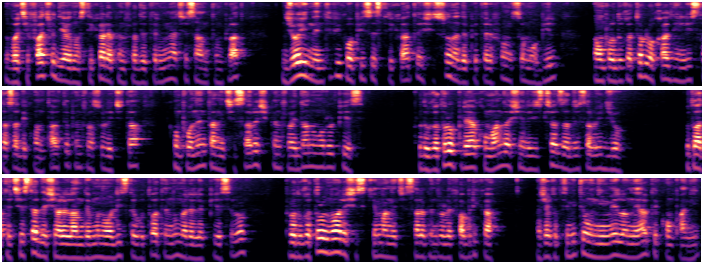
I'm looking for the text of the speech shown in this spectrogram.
După ce face o diagnosticare pentru a determina ce s-a întâmplat, Joe identifică o piesă stricată și sună de pe telefonul său mobil la un producător local din lista sa de contacte pentru a solicita componenta necesară și pentru a-i da numărul piesei. Producătorul preia comanda și înregistrează adresa lui Joe. Cu toate acestea, deși are la îndemână o listă cu toate numerele pieselor, producătorul nu are și schema necesară pentru a le fabrica, așa că trimite un e-mail unei alte companii,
